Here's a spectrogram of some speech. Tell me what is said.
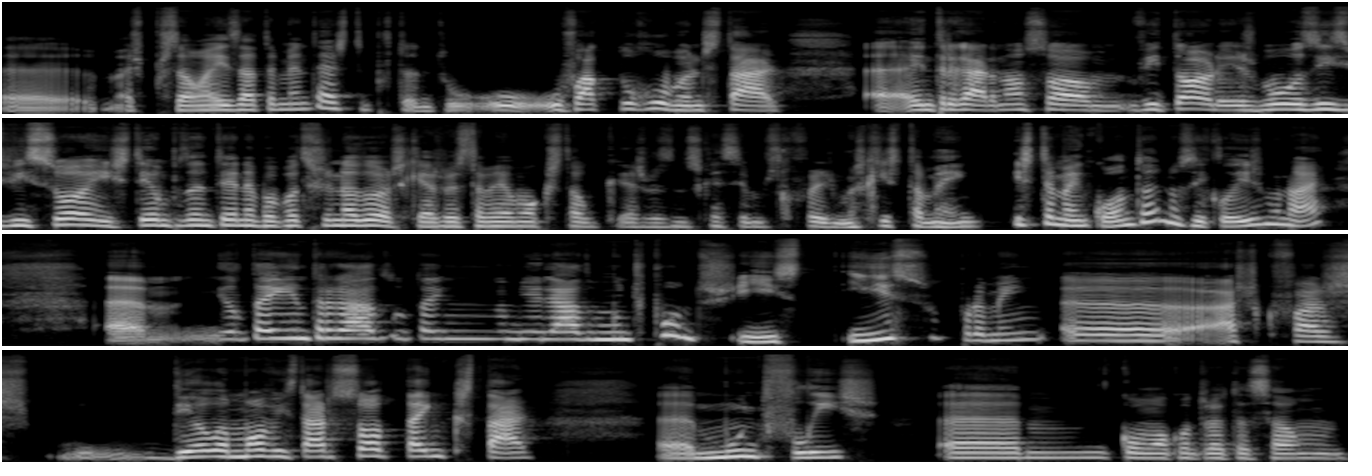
Uh, a expressão é exatamente esta. Portanto, o, o facto do Ruben estar a entregar não só vitórias, boas exibições, tempo de antena para patrocinadores, que às vezes também é uma questão que às vezes nos esquecemos de referir, mas que isto também, isto também conta no ciclismo, não é? Um, ele tem entregado, tem amelhado muitos pontos e isso, e isso para mim uh, acho que faz dele a Movistar só tem que estar uh, muito feliz com a contratação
